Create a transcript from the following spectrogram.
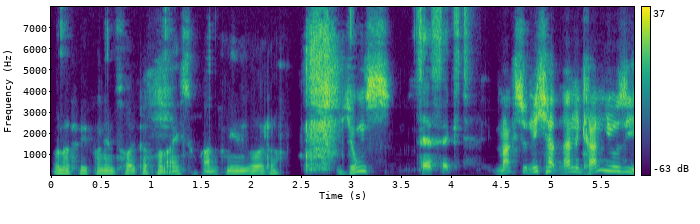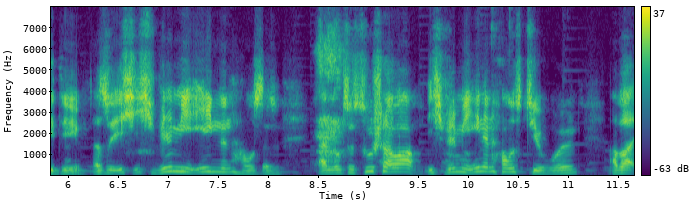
Und natürlich von dem Zeug, das man eigentlich so nehmen sollte. Jungs, Perfekt. Max und ich hatten eine grandiose Idee. Also ich, ich will mir irgendein Haus, also an unsere Zuschauer, ich will mir irgendein Haustier holen, aber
